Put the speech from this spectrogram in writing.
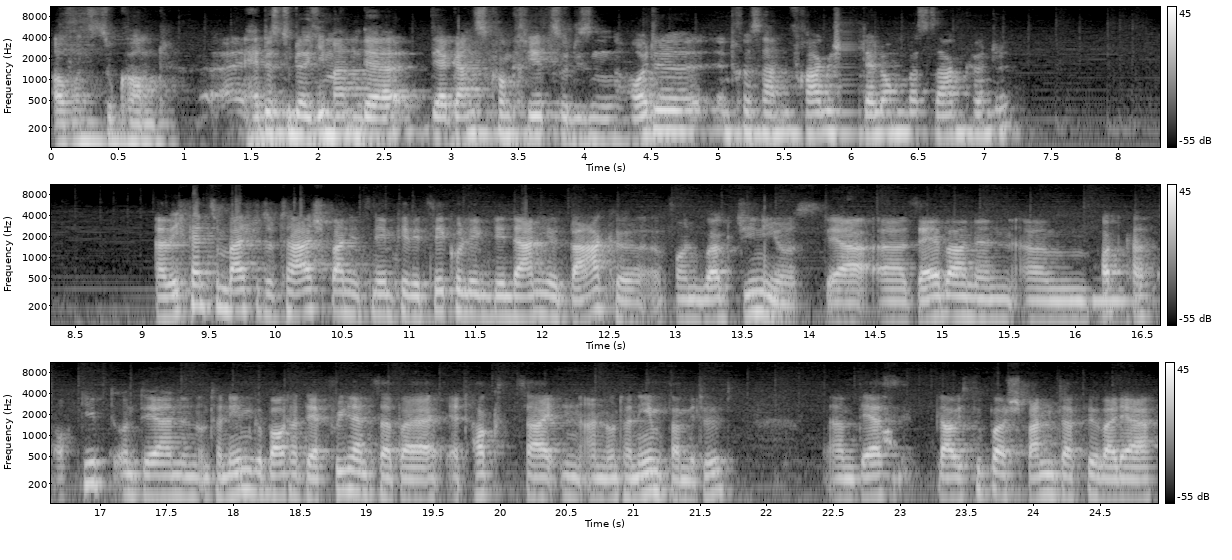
auf uns zukommt. Äh, hättest du da jemanden, der, der ganz konkret zu diesen heute interessanten Fragestellungen was sagen könnte? Also ich fände zum Beispiel total spannend, jetzt neben PwC-Kollegen, den Daniel Barke von Work Genius, der äh, selber einen ähm, Podcast auch gibt und der ein Unternehmen gebaut hat, der Freelancer bei Ad-Hoc-Zeiten an Unternehmen vermittelt. Ähm, der ist, glaube ich, super spannend dafür, weil der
